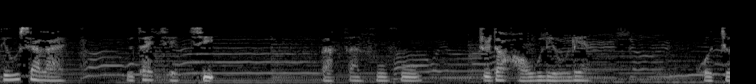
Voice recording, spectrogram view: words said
丢下来又再捡起，反反复复，直到毫无留恋。或者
